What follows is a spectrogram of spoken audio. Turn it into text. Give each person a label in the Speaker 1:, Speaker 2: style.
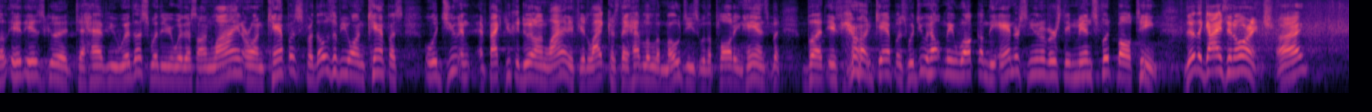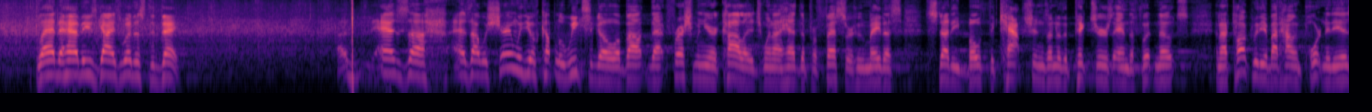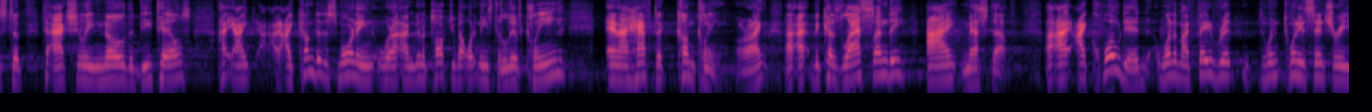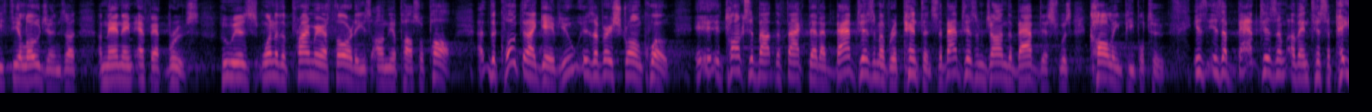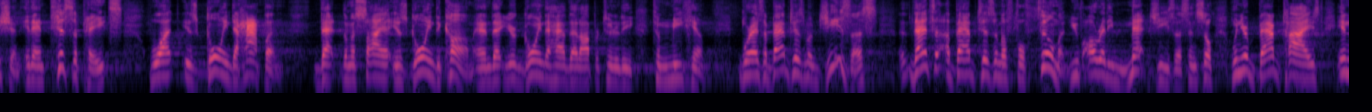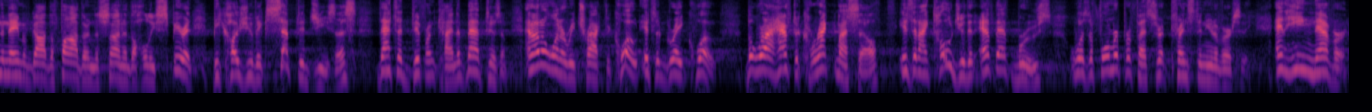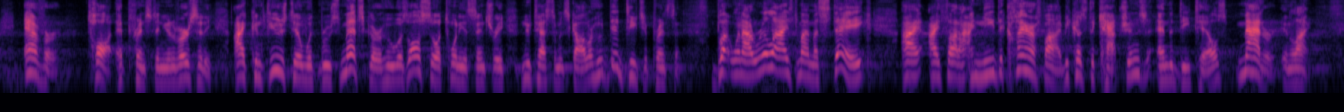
Speaker 1: Well, it is good to have you with us, whether you're with us online or on campus. For those of you on campus, would you, and in fact, you could do it online if you'd like because they have little emojis with applauding hands. But, but if you're on campus, would you help me welcome the Anderson University men's football team? They're the guys in orange, all right? Glad to have these guys with us today as, uh, as I was sharing with you a couple of weeks ago about that freshman year of college when I had the professor who made us study both the captions under the pictures and the footnotes, and I talked with you about how important it is to, to actually know the details, I, I, I come to this morning where I'm going to talk to you about what it means to live clean, and I have to come clean, all right? I, I, because last Sunday, I messed up. I, I quoted one of my favorite 20th century theologians, a, a man named F.F. F. Bruce, who is one of the primary authorities on the Apostle Paul. Uh, the quote that I gave you is a very strong quote. It, it, talks about the fact that a baptism of repentance, the baptism John the Baptist was calling people to, is, is a baptism of anticipation. It anticipates what is going to happen that the Messiah is going to come and that you're going to have that opportunity to meet him. Whereas a baptism of Jesus, that's a baptism of fulfillment. You've already met Jesus. And so when you're baptized in the name of God the Father and the Son and the Holy Spirit because you've accepted Jesus, that's a different kind of baptism. And I don't want to retract the quote, it's a great quote. But where I have to correct myself is that I told you that F.F. Bruce was a former professor at Princeton University. And he never, ever taught at Princeton University. I confused him with Bruce Metzger, who was also a 20th century New Testament scholar who did teach at Princeton. But when I realized my mistake, I, I thought I need to clarify because the captions and the details matter in life.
